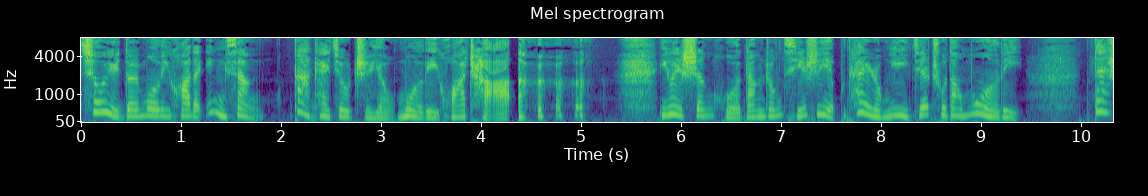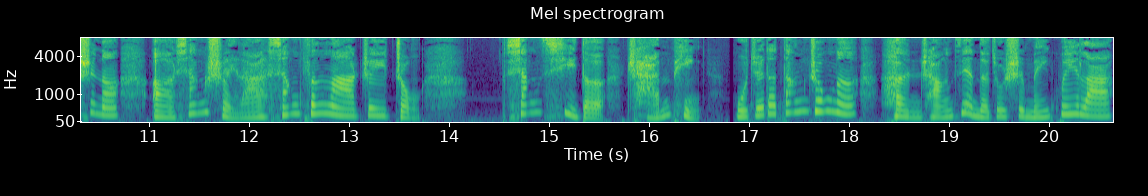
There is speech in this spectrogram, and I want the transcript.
秋雨对茉莉花的印象大概就只有茉莉花茶，因为生活当中其实也不太容易接触到茉莉，但是呢，呃，香水啦、香氛啦这一种香气的产品，我觉得当中呢，很常见的就是玫瑰啦。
